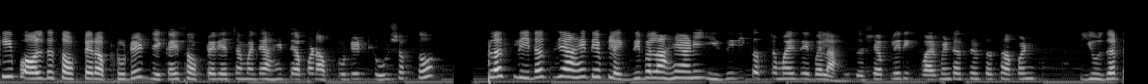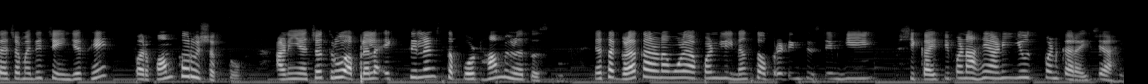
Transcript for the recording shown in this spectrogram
keep all the software up to date जे काही सॉफ्टवेअर याच्यामध्ये आहे ते आपण अप टू डेट ठेवू शकतो. प्लस लिनक्स जे आहे ते फ्लेक्झिबल आहे आणि इझिली कस्टमायझेबल आहे. जशी आपली रिक्वायरमेंट असेल तसं आपण युजर त्याच्यामध्ये चेंजेस हे परफॉर्म करू शकतो. आणि याच्या थ्रू आपल्याला एक्सिलंट सपोर्ट हा मिळत असतो. या सगळ्या कारणामुळे आपण लिनक्स ऑपरेटिंग सिस्टीम ही शिकायची पण आहे आणि यूज पण करायची आहे.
